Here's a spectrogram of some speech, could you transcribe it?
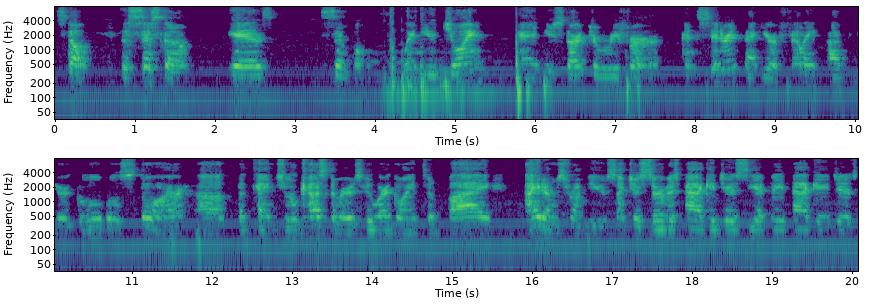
So the system is simple. When you join and you start to refer, consider it that you're filling up your global store of potential customers who are going to buy items from you, such as service packages, CFA packages,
